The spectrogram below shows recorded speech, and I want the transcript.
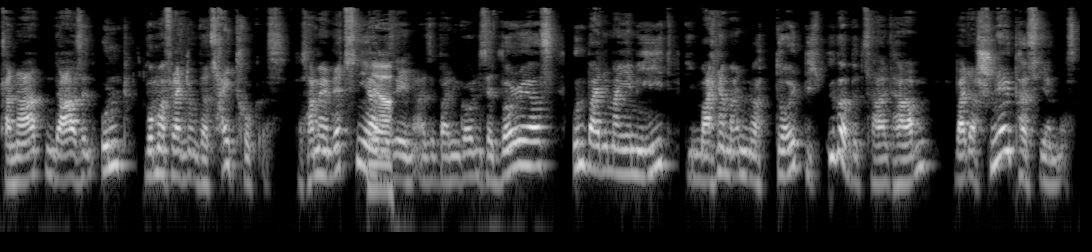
Granaten da sind und wo man vielleicht unter Zeitdruck ist. Das haben wir im letzten Jahr ja. gesehen, also bei den Golden State Warriors und bei den Miami Heat, die meiner Meinung nach deutlich überbezahlt haben, weil das schnell passieren muss.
